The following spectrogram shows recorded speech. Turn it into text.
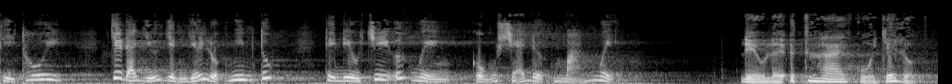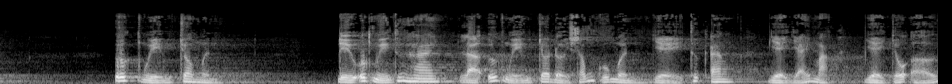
thì thôi, Chứ đã giữ gìn giới luật nghiêm túc thì điều chi ước nguyện cũng sẽ được mãn nguyện. Điều lợi ích thứ hai của giới luật Ước nguyện cho mình. Điều ước nguyện thứ hai là ước nguyện cho đời sống của mình về thức ăn, về giải mặt, về chỗ ở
